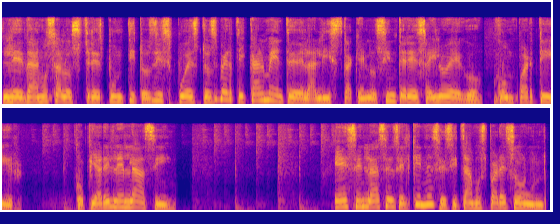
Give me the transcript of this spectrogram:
Le damos a los tres puntitos dispuestos verticalmente de la lista que nos interesa y luego, compartir. Copiar el enlace. Ese enlace es el que necesitamos para Sound.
